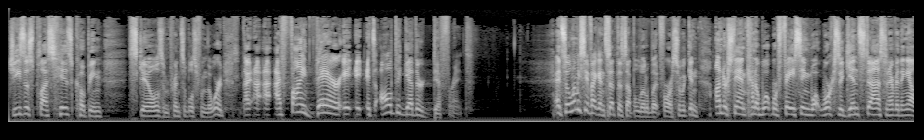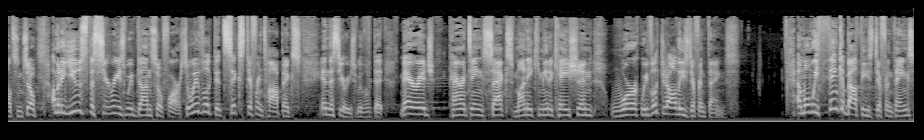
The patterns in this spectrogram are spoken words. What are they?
Jesus plus his coping skills and principles from the word, I, I, I find there it, it, it's altogether different. And so let me see if I can set this up a little bit for us so we can understand kind of what we're facing, what works against us, and everything else. And so I'm going to use the series we've done so far. So we've looked at six different topics in the series. We've looked at marriage, parenting, sex, money, communication, work. We've looked at all these different things. And when we think about these different things,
